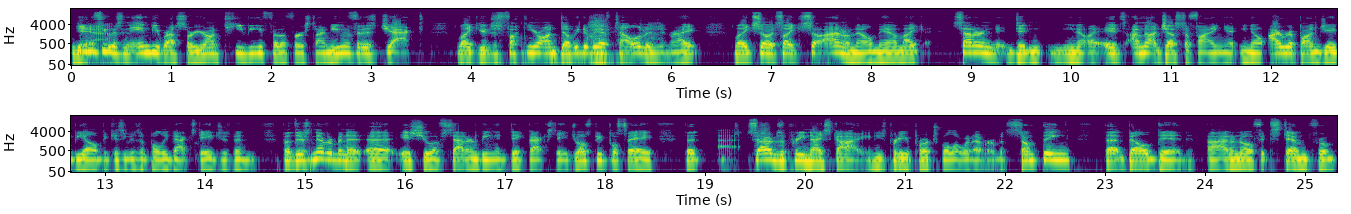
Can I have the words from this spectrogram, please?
even if he was an indie wrestler, you're on TV for the first time, even if it is jacked. Like you're just fucking, you're on WWF television, right? Like so, it's like so. I don't know, man. Like Saturn didn't, you know, it's. I'm not justifying it. You know, I rip on JBL because he was a bully backstage. Has been, but there's never been a, a issue of Saturn being a dick backstage. Most people say that Saturn's a pretty nice guy and he's pretty approachable or whatever. But something that Bell did, uh, I don't know if it stemmed from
